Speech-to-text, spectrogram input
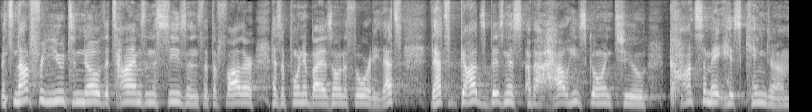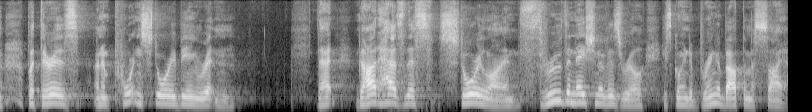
It's not for you to know the times and the seasons that the Father has appointed by his own authority. That's, that's God's business about how he's going to consummate his kingdom, but there is an important story being written that God has this storyline through the nation of Israel. He's going to bring about the Messiah.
